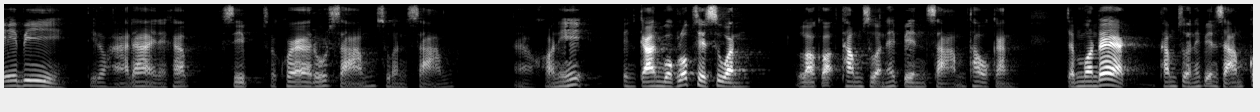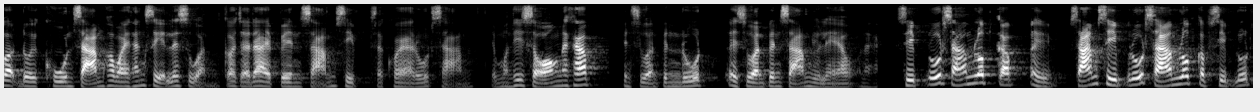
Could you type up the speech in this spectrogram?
AB ที่เราหาได้นะครับ 10 square root 3ส่วน 3 ข้อนี้เป็นการบวกลบเศษส่วน เราก็ทำส่วนให้เป็น 3 เท่ากันจำนวนแรกทำส่วนให้เป็น 3 ก็โดยคูณ 3 เข้าไปทั้งเศษและส่วน ก็จะได้เป็น 30 square root 3จำนวนที่2นะครับเป็นส่วนเป็นรูทเอ้ยส่วนเป็น 3 อยู่แล้วนะครับ10รูท3ลบกับเอ้ย30รูท3ลบกับ10รูท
